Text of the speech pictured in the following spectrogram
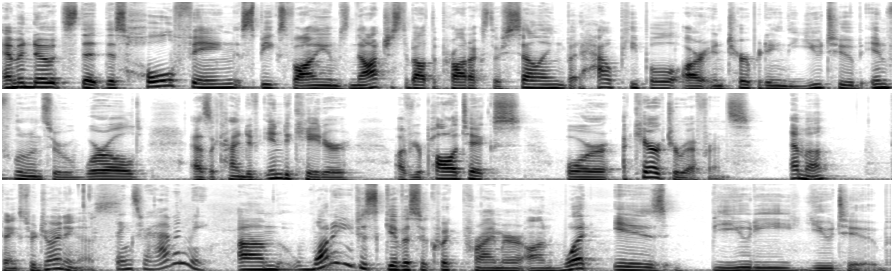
Emma notes that this whole thing speaks volumes not just about the products they're selling, but how people are interpreting the YouTube influencer world as a kind of indicator of your politics or a character reference. Emma, thanks for joining us. Thanks for having me. Why don't you just give us a quick primer on what is beauty YouTube?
